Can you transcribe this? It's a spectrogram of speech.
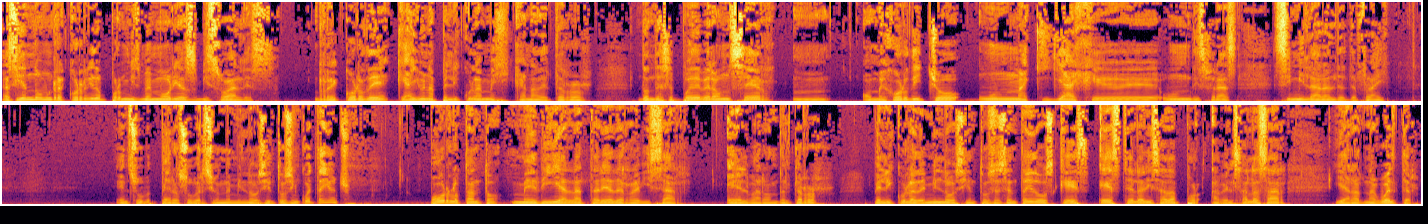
Haciendo un recorrido por mis memorias visuales, recordé que hay una película mexicana de terror donde se puede ver a un ser, mm, o mejor dicho, un maquillaje, un disfraz similar al de The Fly, en su, pero su versión de 1958. Por lo tanto, me di a la tarea de revisar El varón del terror película de 1962 que es estelarizada por Abel Salazar y Aradna Welter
